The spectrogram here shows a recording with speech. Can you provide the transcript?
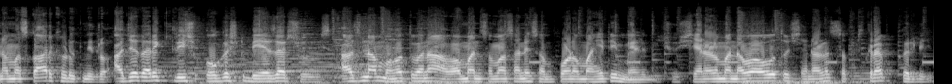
નમસ્કાર ખેડૂત મિત્રો. આજે તારીખ ત્રીસ ઓગસ્ટ બે હજાર ચોવીસ. આજના મહત્વના હવામાન સમાસાની સંપૂર્ણ માહિતી મેળવીશું ચેનલમાં નવા આવો તો ચેનલ સબસ્ક્રાઇબ કરી લેજો.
